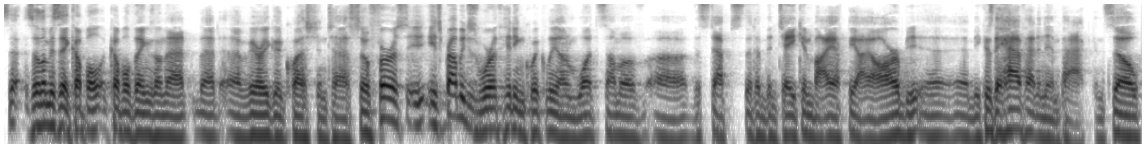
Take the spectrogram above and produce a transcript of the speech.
So, so let me say a couple a couple things on that that uh, very good question, Tess. So first, it, it's probably just worth hitting quickly on what some of uh, the steps that have been taken by FBI are, uh, because they have had an impact. And so,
